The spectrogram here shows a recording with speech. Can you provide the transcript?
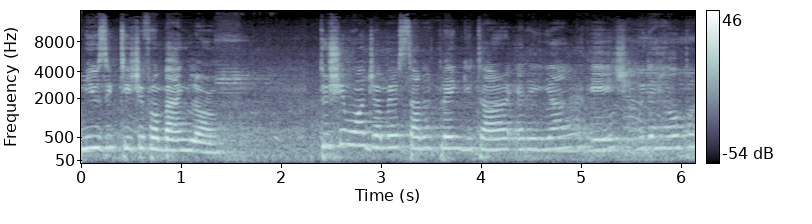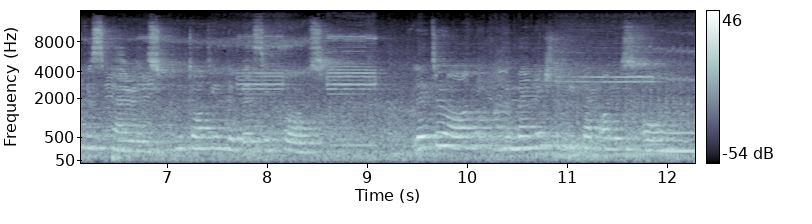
music teacher from Bangalore. Tushimwa Jamir started playing guitar at a young age with the help of his parents, who taught him the basic chords. Later on, he managed to pick up on his own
